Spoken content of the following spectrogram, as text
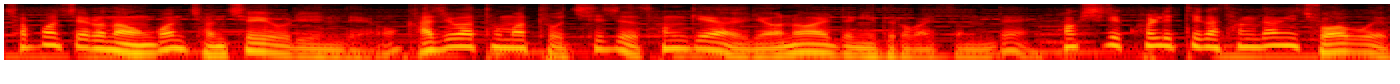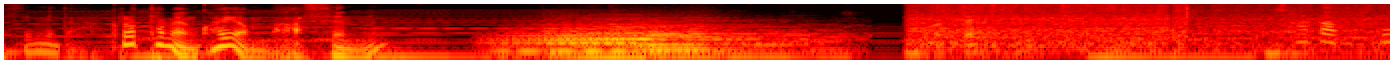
첫 번째로 나온 건 전채 요리인데요. 가지와 토마토, 치즈, 성게알, 연어알 등이 들어가 있었는데 확실히 퀄리티가 상당히 좋아 보였습니다. 그렇다면 과연 맛은? 차갑고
